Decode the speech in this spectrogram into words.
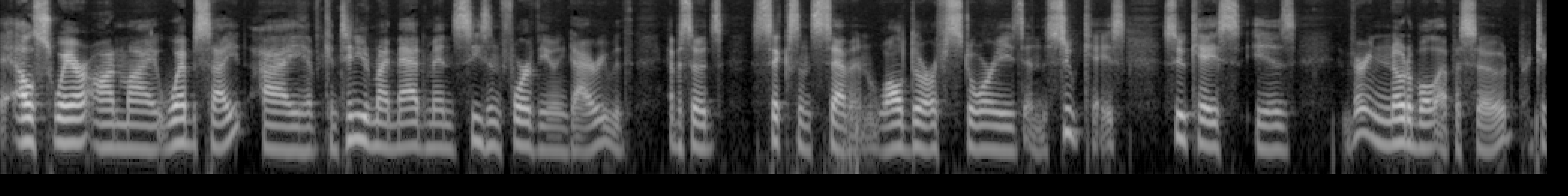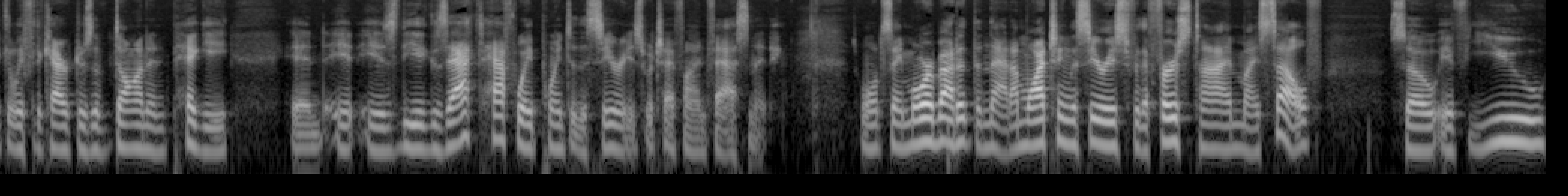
Elsewhere on my website, I have continued my Mad Men season four viewing diary with episodes six and seven Waldorf Stories and The Suitcase. Suitcase is very notable episode, particularly for the characters of Dawn and Peggy, and it is the exact halfway point of the series, which I find fascinating. So I won't say more about it than that. I'm watching the series for the first time myself, so if you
